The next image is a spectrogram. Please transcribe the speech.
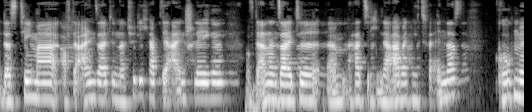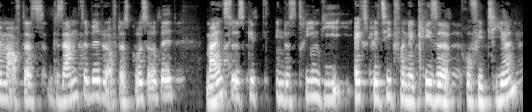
das Thema auf der einen Seite, natürlich habt ihr Einschläge, auf der anderen Seite ähm, hat sich in der Arbeit nichts verändert. Gucken wir mal auf das gesamte Bild oder auf das größere Bild. Meinst du, es gibt Industrien, die explizit von der Krise profitieren?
